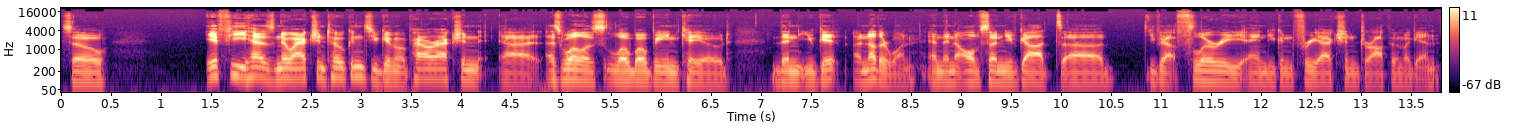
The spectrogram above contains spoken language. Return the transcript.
So, if he has no action tokens, you give him a power action uh, as well as Lobo being KO'd. Then you get another one, and then all of a sudden you've got uh, you've got Flurry, and you can free action drop him again.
